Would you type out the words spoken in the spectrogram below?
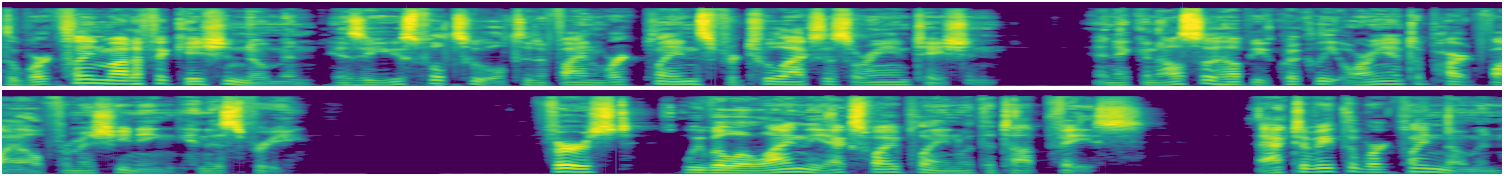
The Workplane Modification Gnomon is a useful tool to define workplanes for tool axis orientation, and it can also help you quickly orient a part file for machining in Esprit. First, we will align the XY plane with the top face. Activate the Workplane Gnomon,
